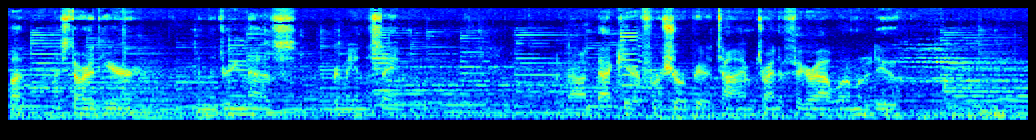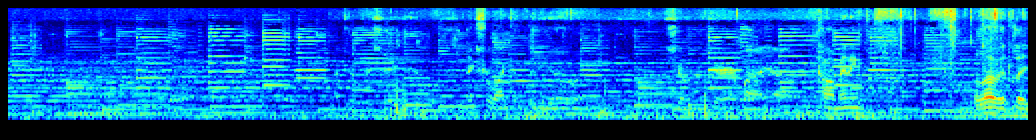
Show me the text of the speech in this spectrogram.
But I started here and the dream has remained the same. But now I'm back here for a short period of time trying to figure out what I'm going to do. I do appreciate you. Thanks for liking the video and showing me care by uh, commenting. I love it that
